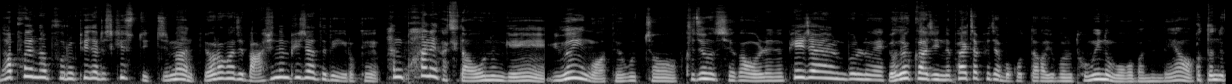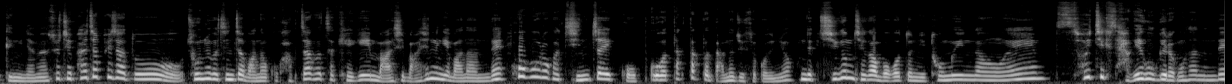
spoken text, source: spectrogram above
하프앤하프로 피자를 시킬 수도 있지만 여러 가지 맛있는 피자들이 이렇게 한 판에 같이 나오는 게 유행인 것 같아요. 그쵸? 그중에서 제가 원래는 피자별로에 8가지 있는 팔자 피자 먹었다가 이번에 도미노 먹어봤는데요. 어떤 느낌이냐면 솔직히 팔자 피자도 종류가 진짜 많았고 각자 각자 개개인 맛이 맛있는 게 많았는데 호불호가 진짜 있고 없고가 딱딱딱 나눠져 있었거든요. 근데 지금 제가 먹었던 이 도미노의 솔직히 4개국이라고 하는데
